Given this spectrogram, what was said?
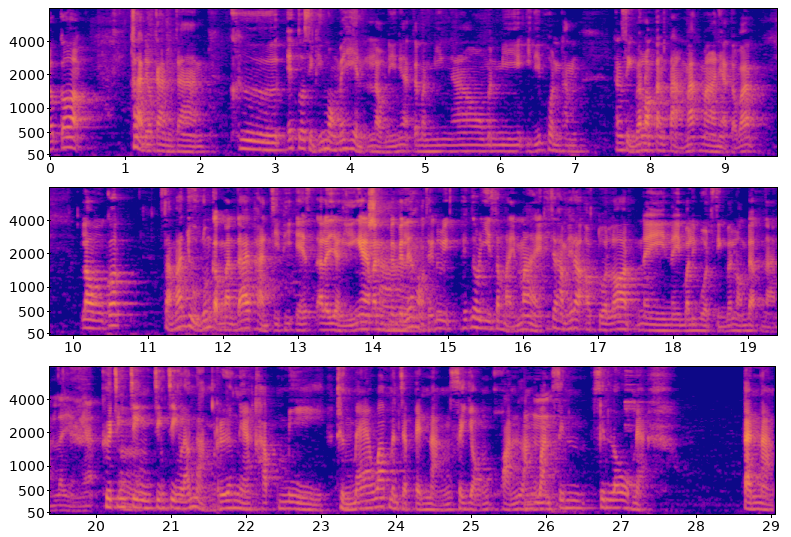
แล้วก็ขณะเดียวกันอาจารย์คือไอ้ตัวสิ่งที่มองไม่เห็นเหล่านี้เนี่ย แต่มันมีเงา มันมีอิทธิพลทางทางสิ่งแวดล้อมต่าง ๆ มากมายเนี่ย แต่ว่าเราก็ สามารถอยู่ร่วมกับมันได้ผ่าน GPS อะไรอย่างนี้ไงมันใช่มันเป็นเรื่องของเทคโนโลยีเทคโนโลยีสมัยใหม่ ที่จะทำให้เราเอาตัวรอดในในบริบทสิ่งแวดล้อมแบบนั้นอะไรอย่างเงี้ยคือจริง ๆ จริง ๆ แล้วหนังเรื่องเนี้ยครับมีถึงแม้ว่ามันจะเป็นหนังสยองขวัญหลังอืมวันสิ้นสิ้นโลกเนี่ย แต่หนัง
